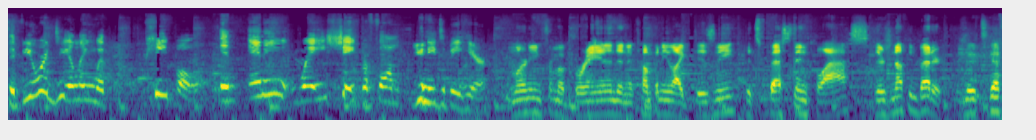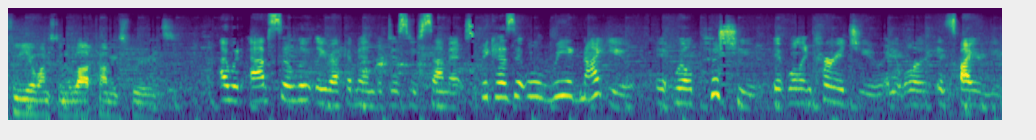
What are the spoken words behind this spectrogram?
If you are dealing with people in any way, shape, or form, you need to be here. Learning from a brand and a company like Disney that's best in class, there's nothing better. It's definitely a once in a lifetime experience. I would absolutely recommend the Disney Summit because it will reignite you, it will push you, it will encourage you, and it will inspire you.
